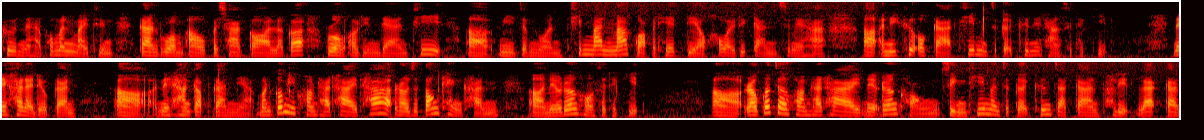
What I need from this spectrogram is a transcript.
ขึ้นนะคะเพราะมันหมายถึงการรวมเอาประชากร แล้วก็รวมเอาดินแดนที่มีจำนวนที่มั่นมากกว่าประเทศเดียวเข้าไว้ด้วยกันใช่ไหมคะอันนี้คือโอกาสที่มันจะเกิดขึ้นในทางเศรษฐกิจ ในขณะเดียวกัน ในทางกลับกันเนี่ยมันก็มีความท้าทายถ้าเราจะต้องแข่งขันในเรื่องของเศรษฐกิจ เราก็เจอความท้าทายในเรื่องของสิ่งที่มันจะเกิดขึ้นจากการผลิตและการ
